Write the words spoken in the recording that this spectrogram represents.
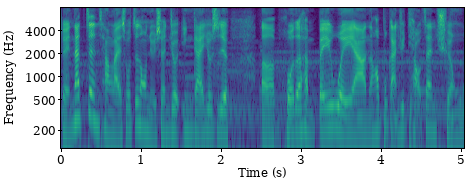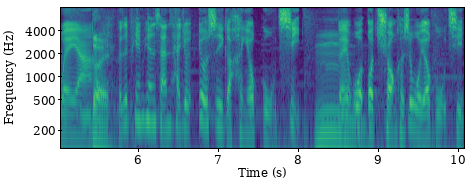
对，那正常来说，这种女生就应该就是呃活得很卑微啊，然后不敢去挑战权威啊。对，可是偏偏杉菜就又是一个很有骨气。嗯，对我我穷，可是我有骨气，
